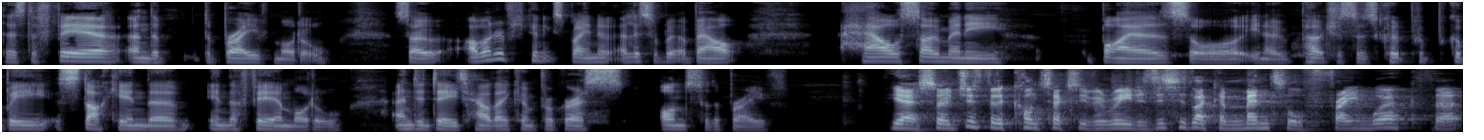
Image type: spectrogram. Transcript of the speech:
there's the fear and the the brave model. So i wonder if you can explain a, a little bit about how so many buyers or you know purchasers could could be stuck in the in the fear model and indeed how they can progress onto the brave. Yeah so just for the context of your readers this is like a mental framework that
